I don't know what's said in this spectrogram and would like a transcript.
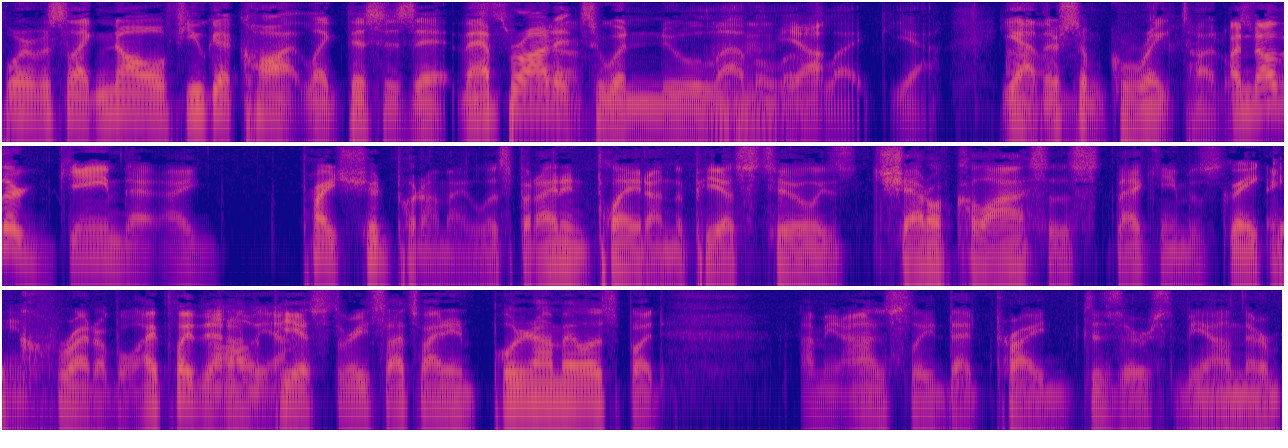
Where it was like, no, if you get caught, like this is it. That brought. Mm-hmm. it to a new level Yeah. of like, yeah, yeah. there's some great titles. for Another game that I probably should put on my list, but I didn't play it on the PS2 is Shadow of Colossus. That game is Great game. incredible. I played that Oh, on the yeah. PS3, so that's why I didn't put it on my list. But I mean, honestly, that probably deserves to be on there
